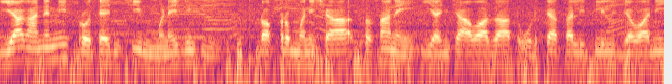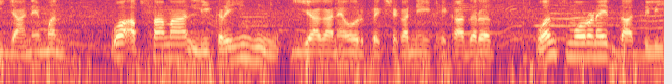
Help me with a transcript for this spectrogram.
या गाण्यांनी श्रोत्यांची मने जिंकली. डॉक्टर मनीषा ससाने यांच्या आवाजात उडत्या चालीतील जवानी जाने मन व अफसाना लिख रही हूँ या गाण्यावर प्रेक्षकांनी ठेका धरत वन्स मोरने दाद दिली.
